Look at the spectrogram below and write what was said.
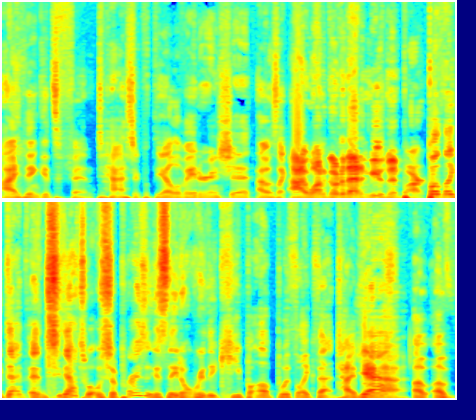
I think it's fantastic with the elevator and shit. I was like, I want to go to that amusement park. But like that, and see, that's what was surprising is they don't really keep up with like that type Yeah. of, of, of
